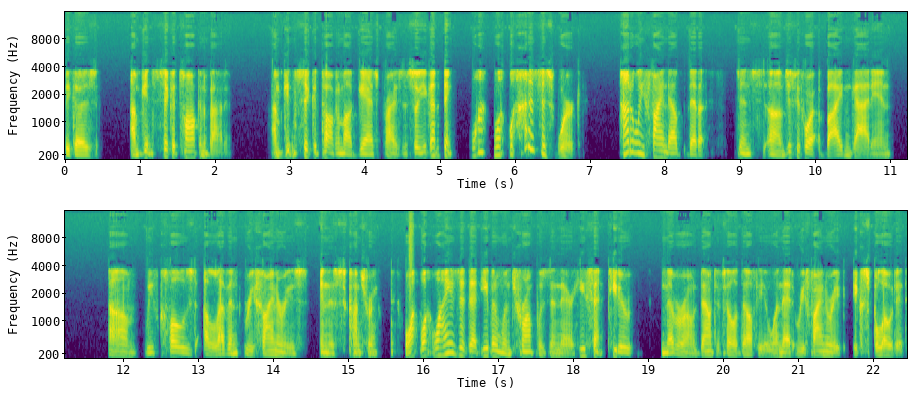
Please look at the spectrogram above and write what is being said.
because I'm getting sick of talking about it. I'm getting sick of talking about gas prices. So you got to think, what, what, how does this work? How do we find out that uh, since um, just before Biden got in, um, we've closed 11 refineries in this country. Why, why, why is it that even when Trump was in there, he sent Peter Navarro down to Philadelphia when that refinery exploded?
